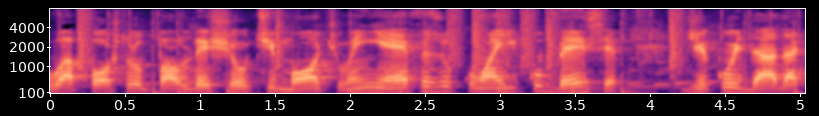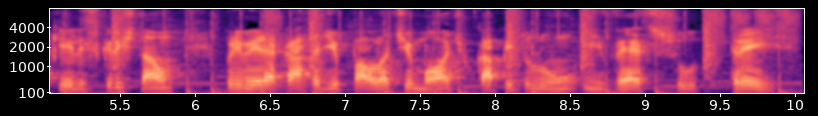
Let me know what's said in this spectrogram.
o apóstolo Paulo deixou Timóteo em Éfeso com a incumbência de cuidar daqueles cristãos. Primeira carta de Paulo a Timóteo, capítulo 1 e verso 3.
